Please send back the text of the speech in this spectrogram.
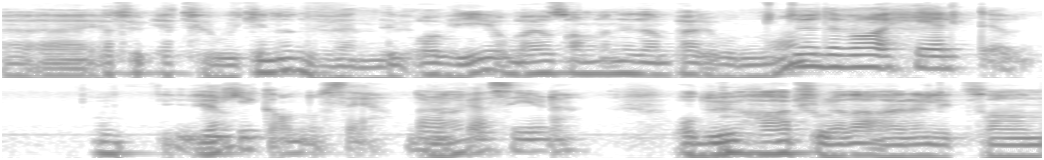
Eh, jeg, tror, jeg tror ikke nødvendig Og vi jobba jo sammen i den perioden Du, òg. det var helt Det gikk ikke an å se. Det er derfor jeg sier det. Og du, her tror jeg det er en litt sånn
